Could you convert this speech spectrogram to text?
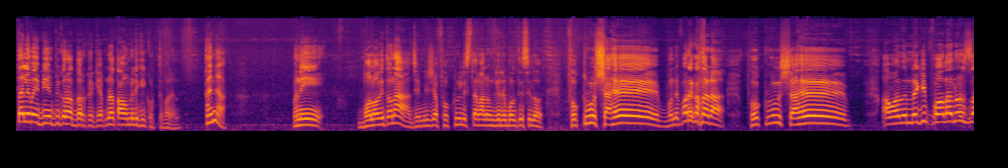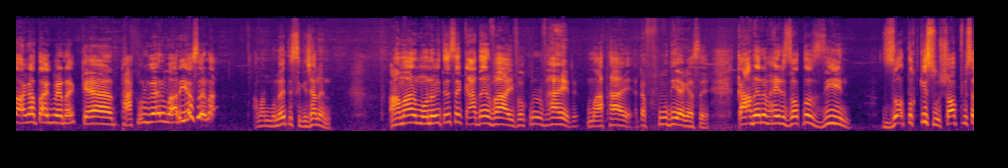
তাহলে ভাই বিএনপি করার দরকার কি? আপনারা তাও মিলে কী করতে পারেন, তাই না? মানে বলা হইতো না যে মির্জা ফখরুল ইসলাম আলমগীর বলতেছিল, ফখরুল সাহেব, মনে পড়ে কথাটা? ফখরুল সাহেব, আমাদের নাকি পলানোর জায়গা থাকবে না, কেন? ঠাকুর গায়ের বাড়ি আছে না? আমার মনে হইতেছে কি জানেন? আমার মনে হইতেছে কাদের ভাই, ফখরুল ভাইয়ের মাথায় একটা ফু দিয়া গেছে। কাদের ভাইয়ের যত জিন, যত কিছু সব কিছু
